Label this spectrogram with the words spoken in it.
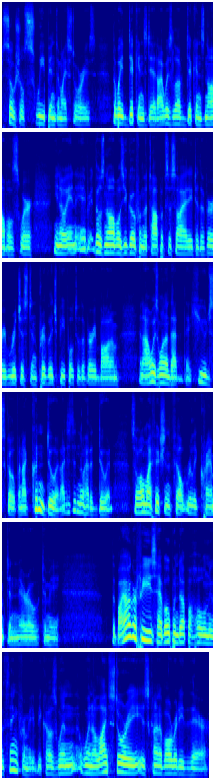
social sweep into my stories, the way Dickens did. I always loved Dickens' novels, where, you know, in every, those novels, you go from the top of society to the very richest and privileged people to the very bottom. And I always wanted that, that huge scope, and I couldn't do it. I just didn't know how to do it. So all my fiction felt really cramped and narrow to me. The biographies have opened up a whole new thing for me because when, when a life story is kind of already there,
